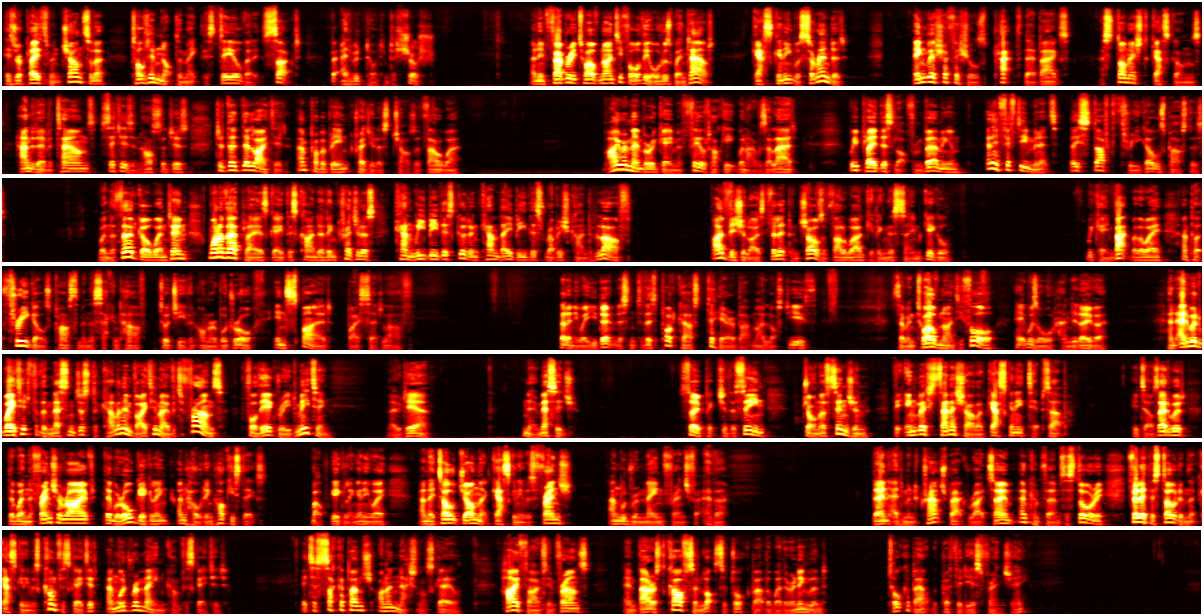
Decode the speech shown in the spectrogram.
His replacement chancellor told him not to make this deal, that it sucked, but Edward told him to shush and in February 1294 the orders went out. Gascony was surrendered. English officials packed their bags. Astonished Gascons handed over towns, cities, and hostages to the delighted and probably incredulous Charles of Valois. I remember a game of field hockey when I was a lad. We played this lot from Birmingham, and in 15 minutes they stuffed three goals past us. When the third goal went in, one of their players gave this kind of incredulous, can we be this good and can they be this rubbish kind of laugh. I visualised Philip and Charles of Valois giving this same giggle. We came back, by the way, and put three goals past them in the second half to achieve an honourable draw, inspired by said laugh. But anyway, you don't listen to this podcast to hear about my lost youth. So in 1294, it was all handed over and Edward waited for the messengers to come and invite him over to France for the agreed meeting. Oh dear. No message. So picture the scene. John of St. John, the English seneschal of Gascony, tips up. He tells Edward that when the French arrived, they were all giggling and holding hockey sticks. Well, giggling anyway, and they told John that Gascony was French and would remain French forever. Then Edmund Crouchback writes home and confirms the story. Philip has told him that Gascony was confiscated and would remain confiscated. It's a sucker punch on a national scale. High fives in France, embarrassed coughs, and lots of talk about the weather in England. Talk about the perfidious French, eh?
